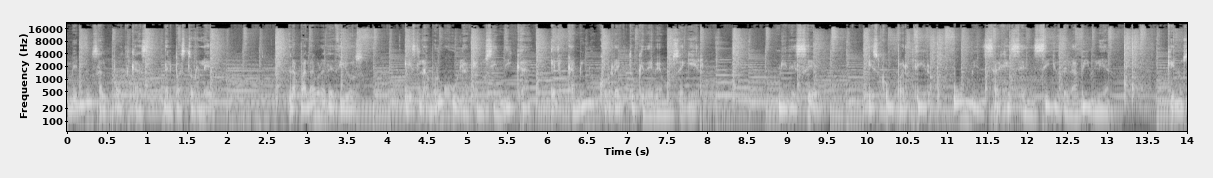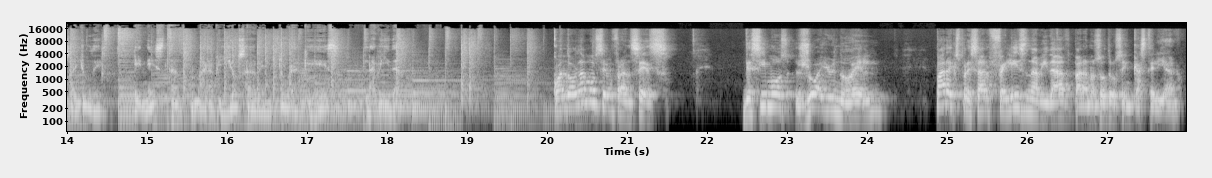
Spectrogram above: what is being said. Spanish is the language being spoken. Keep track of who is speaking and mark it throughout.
Speaker 1: Bienvenidos al podcast del Pastor Leo. La palabra de Dios es la brújula que nos indica el camino correcto que debemos seguir. Mi deseo es compartir un mensaje sencillo de la Biblia que nos ayude en esta maravillosa aventura que es la vida.
Speaker 2: Cuando hablamos en francés, decimos Joyeux Noël para expresar feliz Navidad para nosotros en castellano.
